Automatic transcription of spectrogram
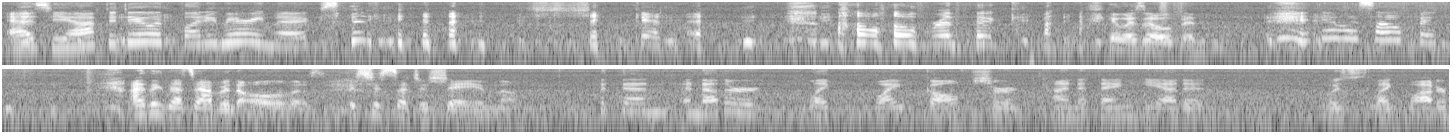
As you have to do with Bloody Mary mix. Shaking it all over the guy. it was open It was open. i think that's happened to all of us it's just such a shame though But then another like white golf shirt kind of thing. He had it was like water,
